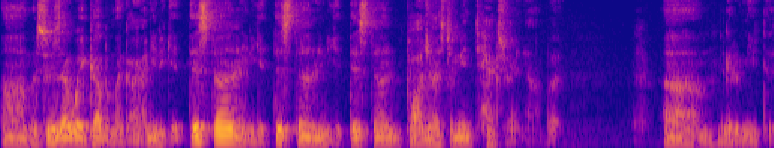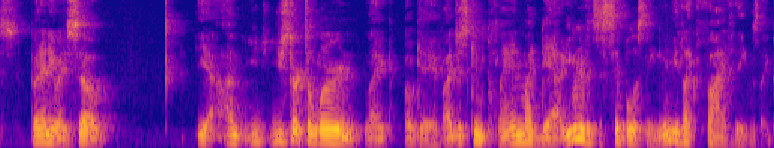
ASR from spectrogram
Um, as soon as i wake up i'm like all right i need to get this done i need to get this done i need to get this done. Apologize to me in text right now but um, I'm gonna mute this. But anyway, so yeah, I'm, you, you start to learn like, okay, if I just can plan my day out, even if it's the simplest thing, even if like five things, like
